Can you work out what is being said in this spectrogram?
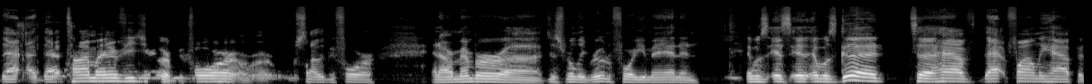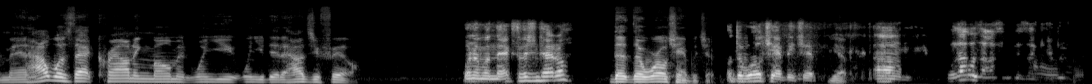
that at that time I interviewed you, or before, or, or slightly before, and I remember uh, just really rooting for you, man. And it was it's, it, it was good to have that finally happen, man. How was that crowning moment when you when you did it? How did you feel? When I won the X Division title, The the World Championship. the World Championship. Yep. Um, well, that was awesome because like everyone,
